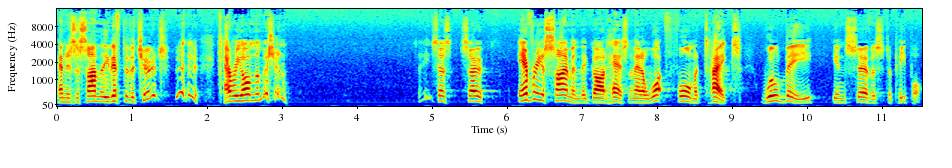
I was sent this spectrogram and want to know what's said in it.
And his assignment he left to the church, carry on the mission. See? So, so every assignment that God has, no matter what form it takes, will be in service to people.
